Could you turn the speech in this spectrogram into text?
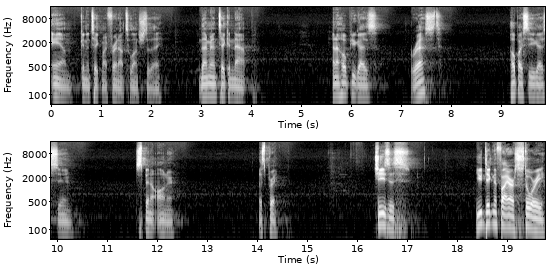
am going to take my friend out to lunch today. Then I'm going to take a nap. And I hope you guys rest. I hope I see you guys soon. It's been an honor. Let's pray. Jesus, you dignify our story,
